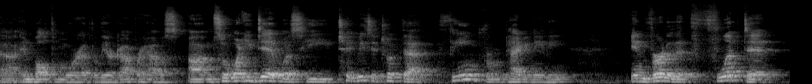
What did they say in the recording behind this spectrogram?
uh, in Baltimore at the Lyric Opera House. Um, so what he did was he t- basically took that theme from Paganini, inverted it, flipped it,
